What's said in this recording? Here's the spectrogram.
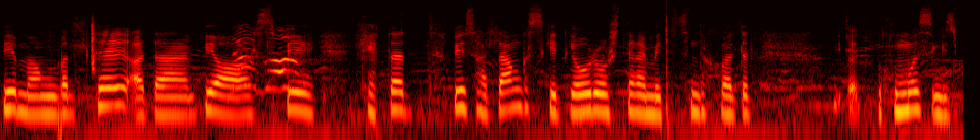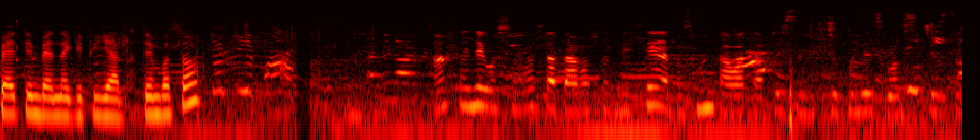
би Монгол те одоо би Орос би Хятад би Солонгос гэдгээ өөрөө өөртөө мэдсэн тохиолдолд хүмүүс ингэж байдсан байна гэдгийг ялгах юм болов Анх таныг бас сургуулаа дагуулхад нэлээ бас хүн таваад авч ирсэн гэж хүнээс сонсч ирсэн.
